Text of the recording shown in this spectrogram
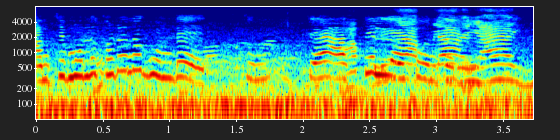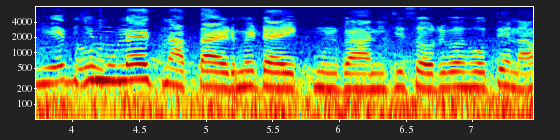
आमची मुलं थोडे ना गुंडे आहेत. असतील ना कोणतरी. हे जी मुलं आहेत ना आता ऍडमिट आहे एक मुलगा आणि जी सर्व होते ना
